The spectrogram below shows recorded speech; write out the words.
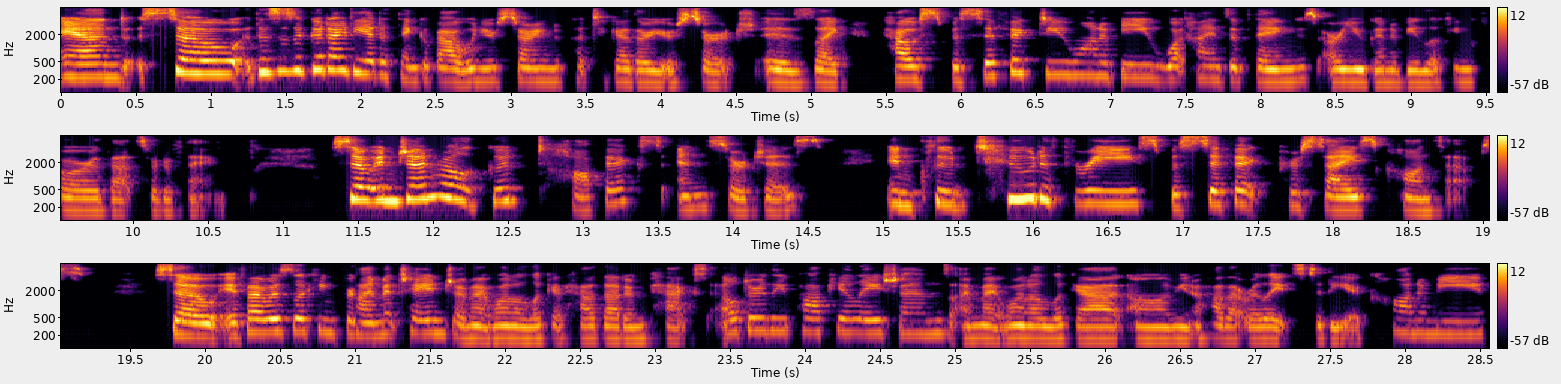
and so this is a good idea to think about when you're starting to put together your search is like how specific do you want to be? What kinds of things are you going to be looking for? That sort of thing. So in general, good topics and searches include two to three specific, precise concepts. So if I was looking for climate change, I might want to look at how that impacts elderly populations. I might want to look at, um, you know, how that relates to the economy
